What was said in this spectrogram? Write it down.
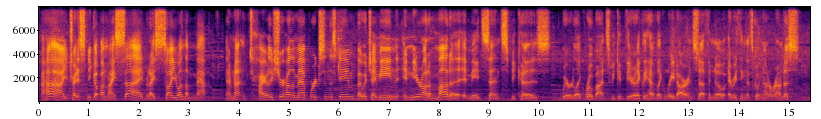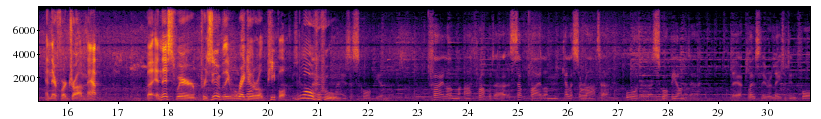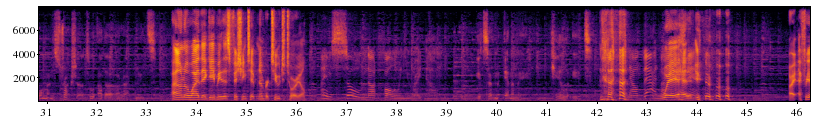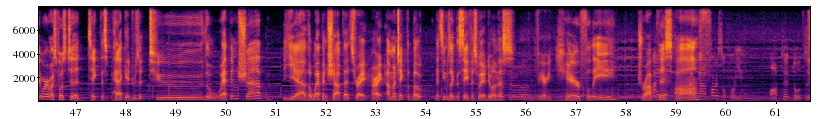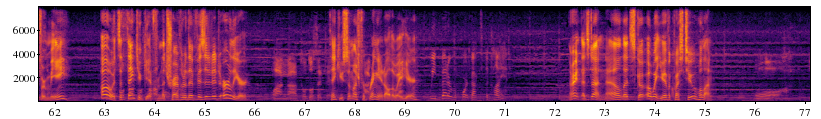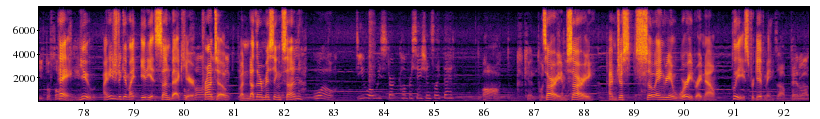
Aha, you try to sneak up on my side, but I saw you on the map. And I'm not entirely sure how the map works in this game, by which I mean in NieR Automata it made sense because we're like robots. We could theoretically have like radar and stuff and know everything that's going on around us and therefore draw a map. But in this, we're presumably regular old people. Woohoo! That is a scorpion. Phylum Arthropoda, subphylum Chelicerata, order Scorpionidae. They are closely related in form and structure to other arachnids. I don't know why they gave me this fishing tip number two tutorial. I am so not following you right now. It's an enemy. Kill it. Now that I Way ahead of you. All right, I forget where am I supposed to take this package. Was it to the weapon shop? Yeah, the weapon shop. That's right. All right, I'm gonna take the boat. That seems like the safest way of doing this. Very carefully drop Hi this there. I've got a off. parcel for you. For me? Oh, it's a thank you gift from the traveler that visited earlier. Thank you so much for bringing it all the way here. We'd better report back to the client. All right, that's done. Now let's go. Oh, wait, you have a quest too? Hold on. Oh, hey, you, I need you to get my idiot son back here. Pronto. Another missing son? Whoa. Do you always start conversations like that? Ah, Sorry, I'm sorry. I'm just so angry and worried right now. Please forgive me.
